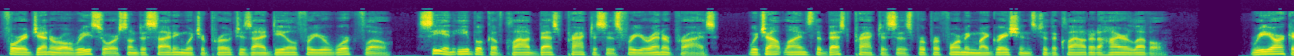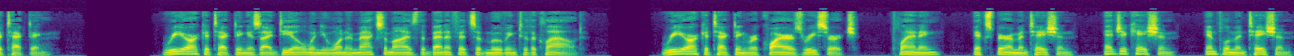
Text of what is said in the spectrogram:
For a general resource on deciding which approach is ideal for your workflow, see an ebook of Cloud Best Practices for Your Enterprise, which outlines the best practices for performing migrations to the cloud at a higher level. Re architecting Re architecting is ideal when you want to maximize the benefits of moving to the cloud. Re architecting requires research, planning, experimentation, education, implementation,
